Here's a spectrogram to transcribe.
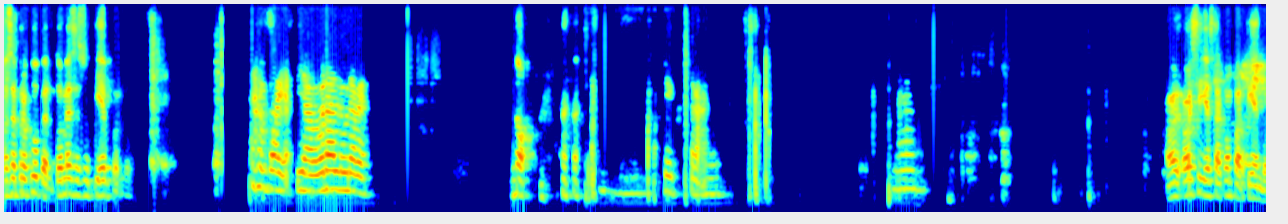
No se preocupen, tómese su tiempo. Vaya, y ahora logra ver. No. Qué extraño. Hoy, hoy, sí está compartiendo.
